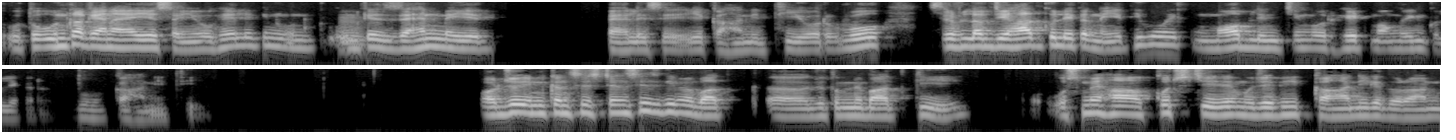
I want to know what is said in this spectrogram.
तो तो उनका कहना है ये संयोग है लेकिन उन, हम्म। उनके जहन में ये पहले से ये कहानी थी और वो सिर्फ़ लव जिहाद को लेकर नहीं थी वो एक मॉब लिंचिंग और हेट मॉन्गरिंग को लेकर वो कहानी थी। और जो इनकन्सिस्टेंसीज की मैं बात जो तुमने बात की उसमें हाँ कुछ चीज़ें मुझे भी कहानी के दौरान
